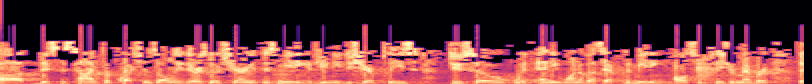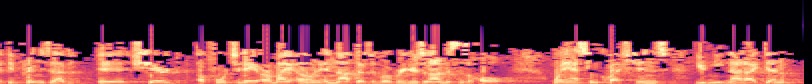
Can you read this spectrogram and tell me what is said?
Uh, this is time for questions only. There is no sharing at this meeting. If you need to share, please do so with any one of us after the meeting. Also, please remember that the opinions I've uh, shared for today are my own and not those of Overeaters Anonymous as a whole. When asking questions, you need not identify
